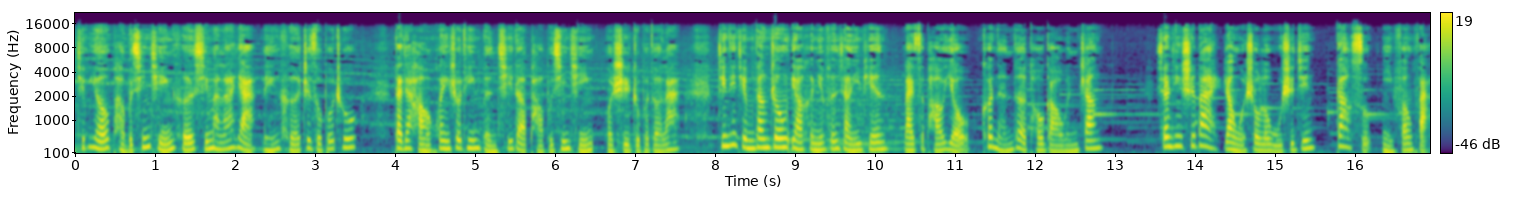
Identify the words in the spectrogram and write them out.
节目由跑步心情和喜马拉雅联合制作播出。大家好，欢迎收听本期的跑步心情，我是主播朵拉。今天节目当中要和您分享一篇来自跑友柯南的投稿文章：相亲失败让我瘦了五十斤，告诉你方法。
